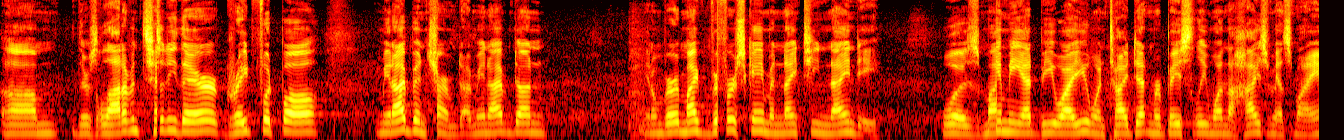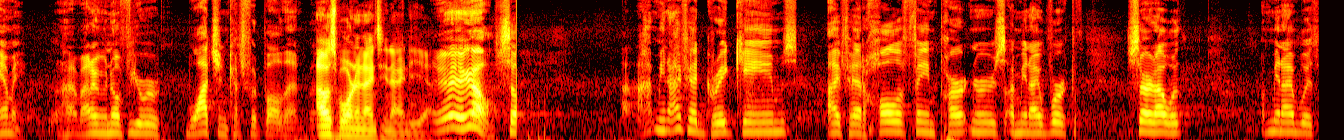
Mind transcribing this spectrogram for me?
Um, there's a lot of intensity there. Great football. I mean, I've been charmed. I mean, I've done you know, very, my very first game in 1990 was Miami at BYU when Ty Detmer basically won the Heisman against Miami. I don't even know if you were watching college football then. I was born in 1990. Yeah. there you go. So, I mean, I've had great games. I've had Hall of Fame partners. I mean, I worked, started out with, I mean, I was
